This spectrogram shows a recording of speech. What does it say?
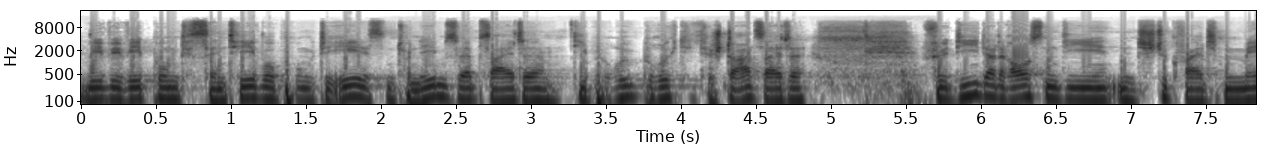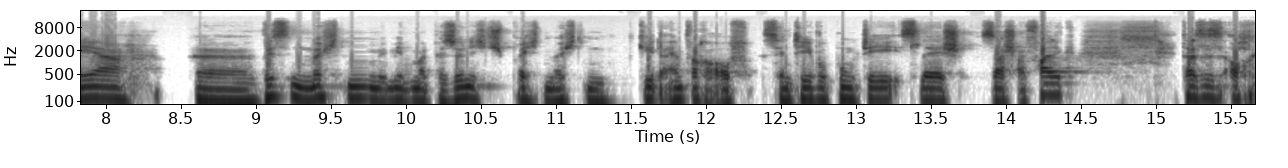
www.centevo.de ist eine Unternehmenswebseite, die berühmt-berüchtigte Startseite. Für die da draußen, die ein Stück weit mehr äh, wissen möchten, mit mir mal persönlich sprechen möchten, geht einfach auf centevo.de slash Sascha Falk. Das ist auch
